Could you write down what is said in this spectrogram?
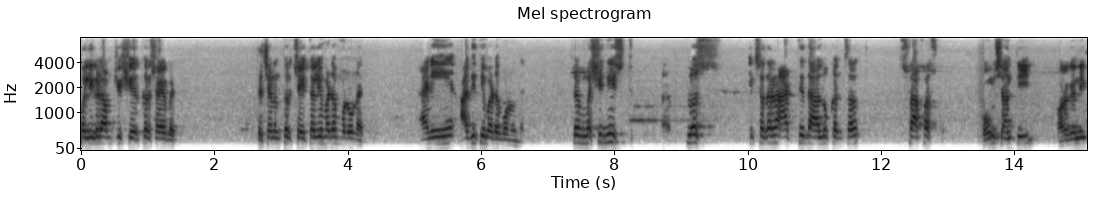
पलीकडे आमचे शेरकर साहेब आहेत. त्याच्यानंतर चैताली मॅडम म्हणून आहेत. आणि आदिती मॅडम म्हणून आहेत. तर मशिनिस्ट प्लस एक साधारण आठ ते दहा लोकांचा स्टाफ असतो. Om Shanti organic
